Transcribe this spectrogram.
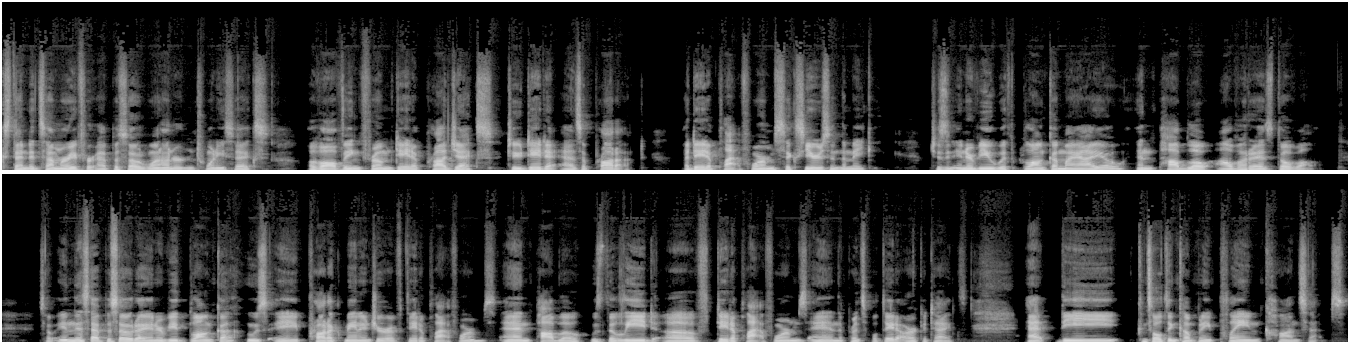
Extended summary for episode 126 Evolving from Data Projects to Data as a Product, a data platform six years in the making, which is an interview with Blanca Mayayo and Pablo Alvarez Doval. So, in this episode, I interviewed Blanca, who's a product manager of data platforms, and Pablo, who's the lead of data platforms and the principal data architects at the consulting company Plain Concepts.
